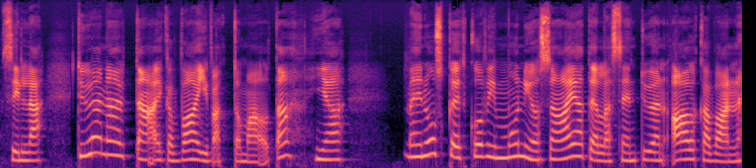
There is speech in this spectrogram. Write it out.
sillä työ näyttää aika vaivattomalta ja mä en usko, että kovin moni osaa ajatella sen työn alkavan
